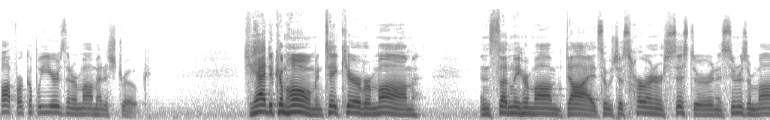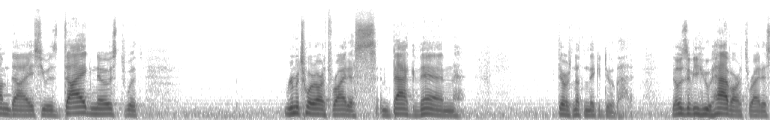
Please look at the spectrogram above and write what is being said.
taught for a couple years. Then her mom had a stroke. She had to come home and take care of her mom. And suddenly her mom died. So it was just her and her sister. And as soon as her mom died, she was diagnosed with rheumatoid arthritis. And back then, there was nothing they could do about it. Those of you who have arthritis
